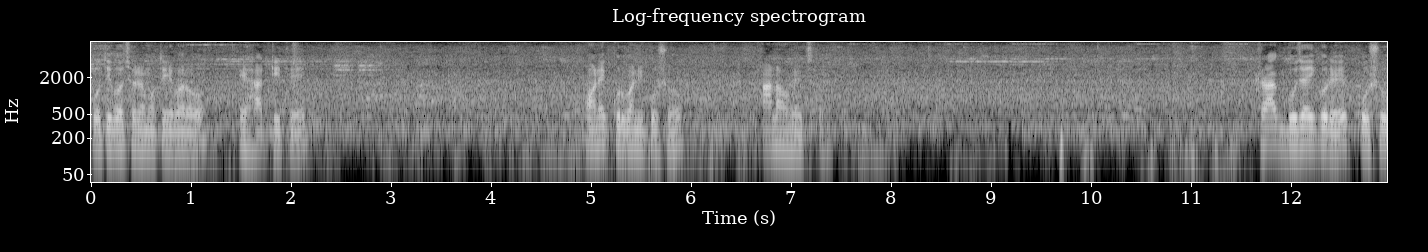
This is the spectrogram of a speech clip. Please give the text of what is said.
প্রতি বছরের মতো এবারও এই হাটটিতে অনেক কুরবানি পশু আনা হয়েছে। ট্রাক বোঝাই করে পশু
